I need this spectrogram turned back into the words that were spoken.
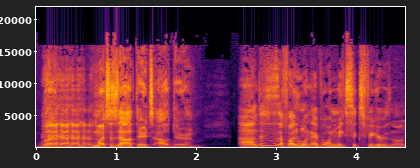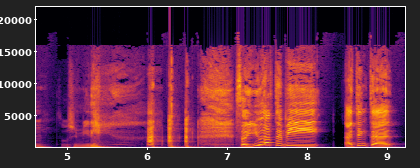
but once it's out there, it's out there. Um, this is a funny one. Everyone makes six figures on social media. so you have to be, I think that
